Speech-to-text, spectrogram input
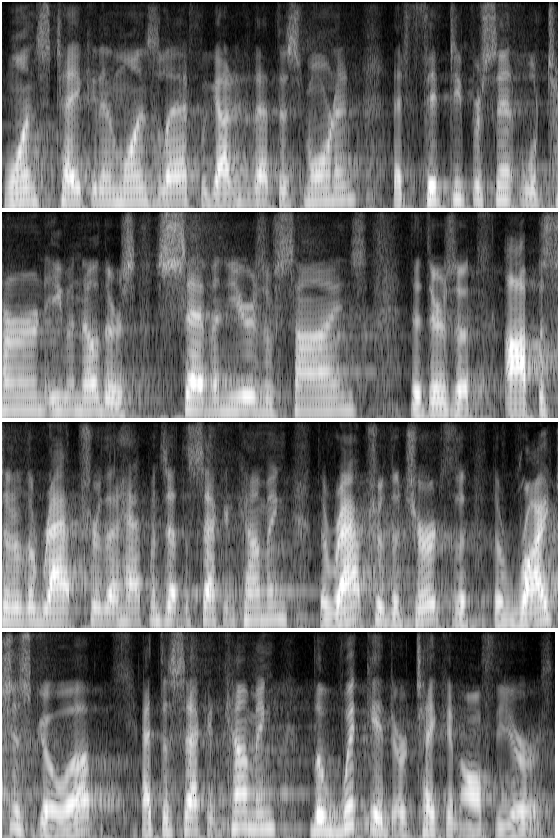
one's taken and one's left. We got into that this morning, that 50% will turn, even though there's seven years of signs, that there's a opposite of the rapture that happens at the second coming. The rapture of the church, the, the righteous go up. At the second coming, the wicked are taken off the earth.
